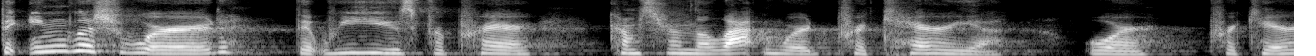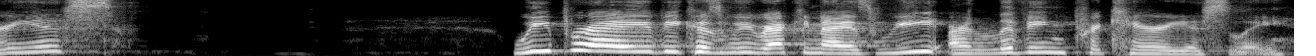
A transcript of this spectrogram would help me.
The English word that we use for prayer comes from the Latin word precaria or precarious. We pray because we recognize we are living precariously.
